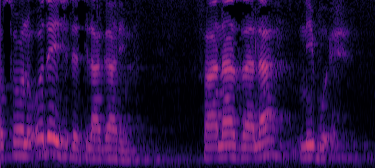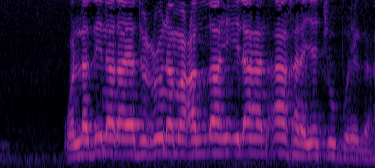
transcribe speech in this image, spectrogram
osoo nu odeysite silaa gaariin فنزل نبؤه والذين لا يدعون مع الله إلها آخر يجوب إيغا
